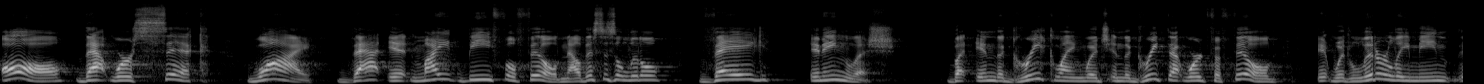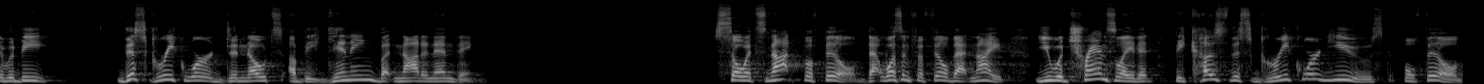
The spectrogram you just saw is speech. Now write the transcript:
All that were sick why? That it might be fulfilled. Now, this is a little vague in English, but in the Greek language, in the Greek, that word fulfilled, it would literally mean, it would be, this Greek word denotes a beginning but not an ending. So it's not fulfilled. That wasn't fulfilled that night. You would translate it because this Greek word used, fulfilled,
